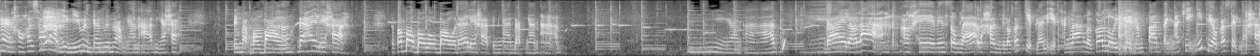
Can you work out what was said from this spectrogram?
แพงๆเขาก็ชอบแบบอย่างนี้เหมือนกันเป็นแบบงานอาร์ตเงี้ยค่ะ เป็นแบบเบาๆได้เลยค่ะ แล้วก็เบาๆเบาๆได้เลยค่ะ เป็นงานแบบงานอาร์ต นี่งานอาร์ตได้แล้วล่ะ โอเค เป็นทรงแล้วแล้วคราวนี้เราก็เก็บรายละเอียดข้างล่าง แล้วก็โรยเกล็ดน้ำตาลแต่งหน้าเค้กนิดเดียวก็เสร็จแล้วค่ะ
